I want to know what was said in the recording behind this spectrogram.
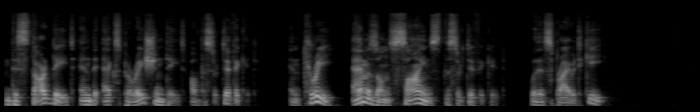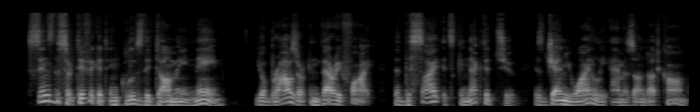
the start date and the expiration date of the certificate. And three, Amazon signs the certificate with its private key. Since the certificate includes the domain name, your browser can verify that the site it's connected to is genuinely Amazon.com.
